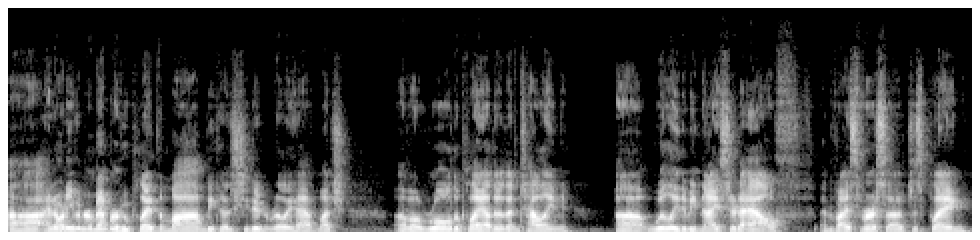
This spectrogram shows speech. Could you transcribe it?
Uh, I don't even remember who played the mom because she didn't really have much of a role to play other than telling uh, Willie to be nicer to Alf and vice versa, just playing,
